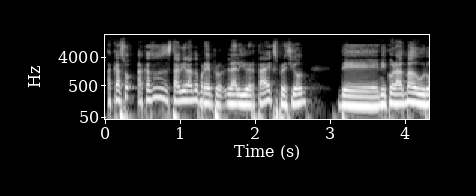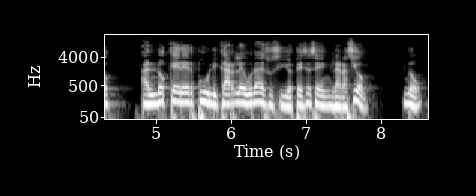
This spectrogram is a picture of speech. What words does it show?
¿Acaso, acaso se está violando, por ejemplo, la libertad de expresión de Nicolás Maduro al no querer publicarle una de sus idioteces en La Nación? No.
